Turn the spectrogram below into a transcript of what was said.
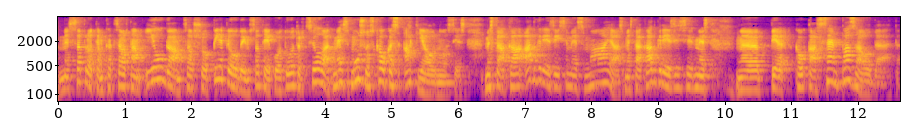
mēs saprotam, ka caur tām ilgām, caur šo piepildījumu, satiekot otru cilvēku, mēs mūsos kaut kas atjaunosies. Mēs tā kā atgriezīsimies mājās, mēs tā kā atgriezīsimies uh, pie kaut kā sen pazaudēta.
